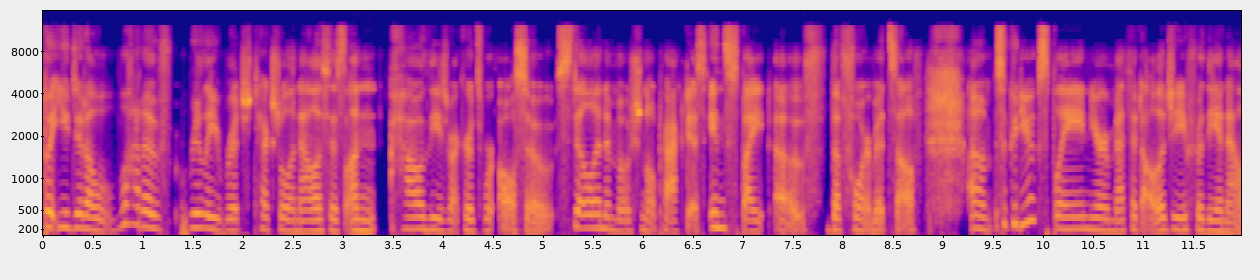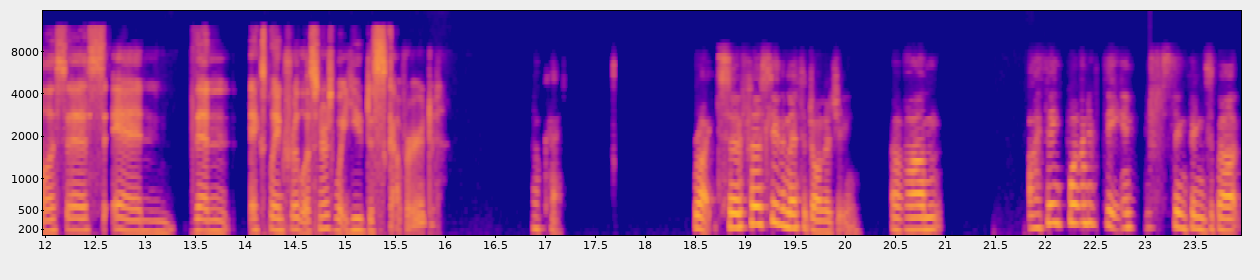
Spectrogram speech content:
but you did a lot of really rich textual analysis on how these records were also still an emotional practice in spite of the form itself. Um, so could you explain your methodology for the analysis and then explain for listeners what you discovered? Okay. Right. So firstly, the methodology. Um, I think one of the interesting things about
